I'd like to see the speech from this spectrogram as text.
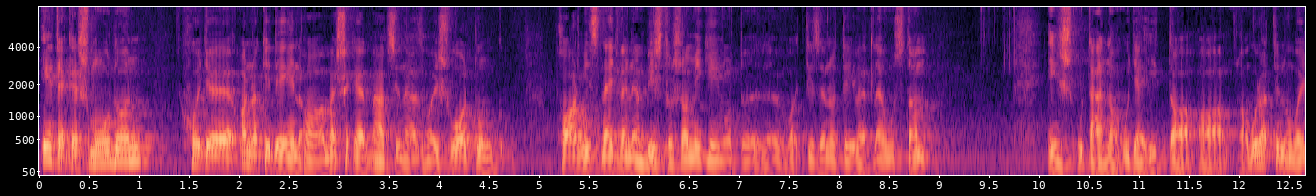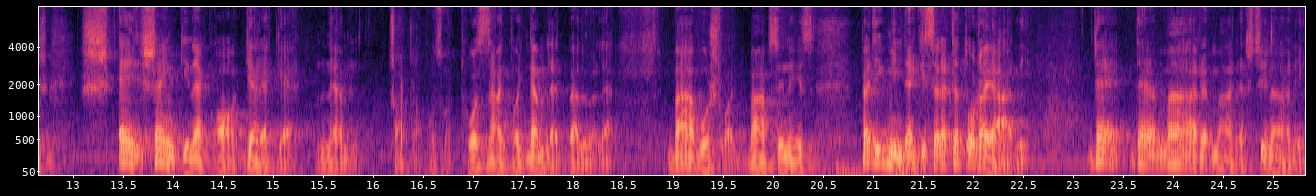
Érdekes módon, hogy annak idején a Mesekert Bábszínházban is voltunk, 30-40-en biztos, amíg én ott vagy 15 évet lehúztam, és utána ugye itt a, a, a Muratinóban is senkinek a gyereke nem csatlakozott hozzánk, vagy nem lett belőle bábos vagy bábszínész, pedig mindenki szeretett oda járni. De, de már, már ezt csinálni,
